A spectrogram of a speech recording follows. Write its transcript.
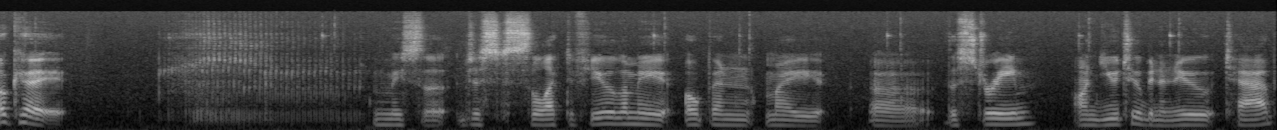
Okay. Let me just select a few. Let me open my uh, the stream on YouTube in a new tab.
